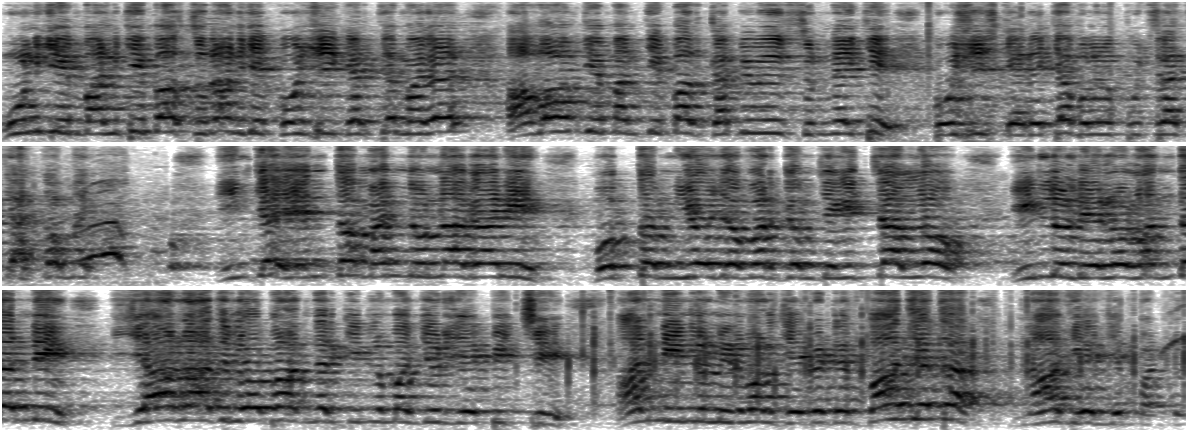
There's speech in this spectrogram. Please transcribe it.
उनकी मन की बात सुनाने की कोशिश करते मगर आवाम की मन की बात कभी भी सुनने की कोशिश करे क्या बोल पूछना चाहता हूँ मैं ఇంకా ఎంత మంది ఉన్నా కానీ మొత్తం నియోజకవర్గం జగిత్యాల్లో ఇల్లు లేని వాళ్ళందరినీ ఏడాది లోపల అందరికి ఇల్లు మంజూరు చేపించి అన్ని ఇల్లు నిర్మాణం చేపట్టే బాధ్యత నాది అని చెప్పట్టు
